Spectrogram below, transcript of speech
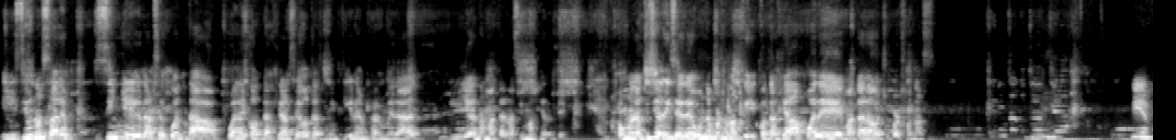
Y si uno sale sin darse cuenta, puede contagiarse o transmitir enfermedad y llegan a matar así más gente. Como la noticia dice, de una persona que contagiada puede matar a ocho personas. Bien.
